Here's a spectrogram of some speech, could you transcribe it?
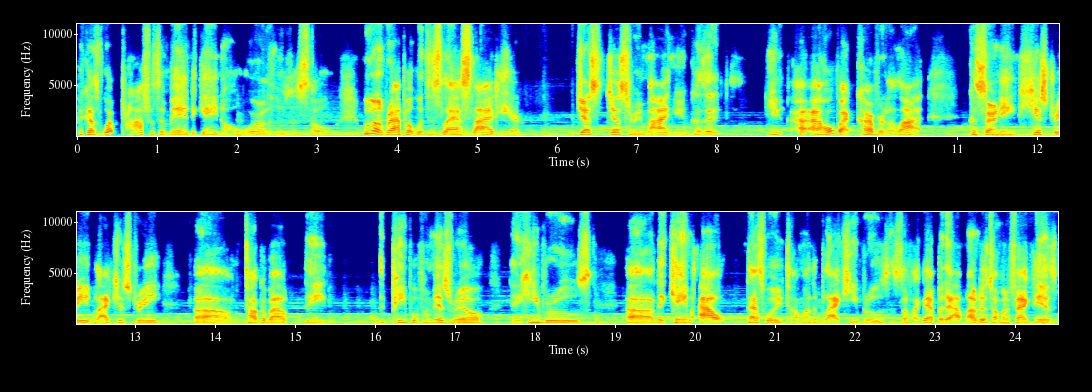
Because what profits a man to gain the whole world and lose his soul? We're going to wrap up with this last slide here, just just to remind you, because it you, I, hope I covered a lot concerning history, Black history, uh, talk about the the people from Israel, the Hebrews, uh, they came out. That's what we're talking about, the Black Hebrews and stuff like that. But I, I'm just talking about the fact is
